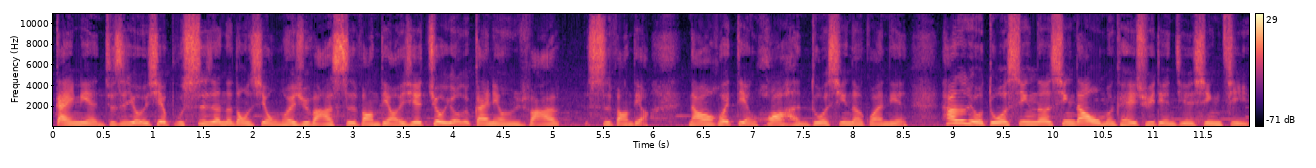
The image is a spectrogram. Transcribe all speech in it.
概念，就是有一些不适任的东西，我们会去把它释放掉；一些旧有的概念，我们把它释放掉，然后会点化很多新的观念。它有多新呢？新到我们可以去点结星际，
